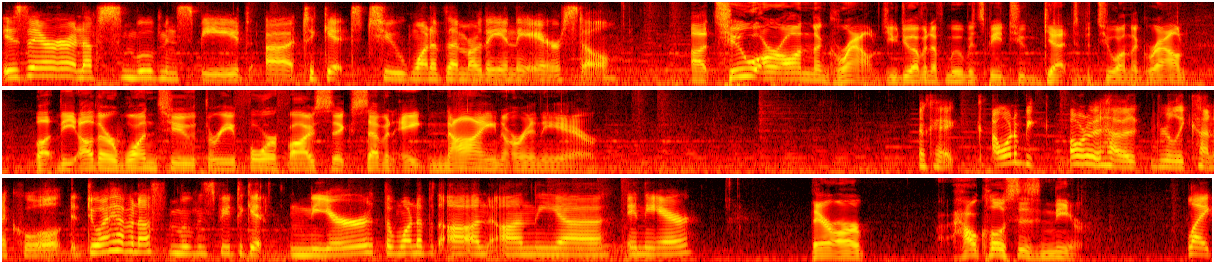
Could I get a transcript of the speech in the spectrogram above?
is there enough movement speed uh, to get to one of them? Are they in the air still? Uh, two are on the ground. You do have enough movement speed to get to the two on the ground, but the other one, two, three, four, five, six, seven, eight, nine are in the air. Okay, I want to be. I want to have it really kind of cool. Do I have enough movement speed to get near the one of the, on on the uh in the air? There are. How close is near? Like,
